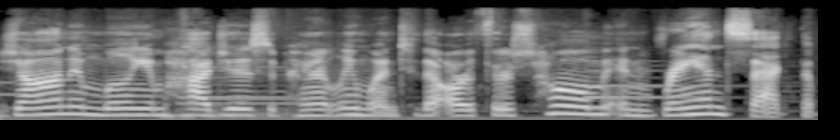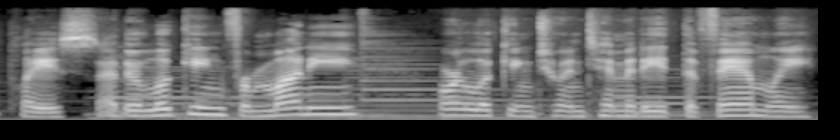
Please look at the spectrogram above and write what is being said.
John and William Hodges apparently went to the Arthurs' home and ransacked the place, either looking for money or looking to intimidate the family.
